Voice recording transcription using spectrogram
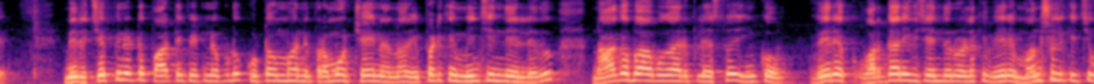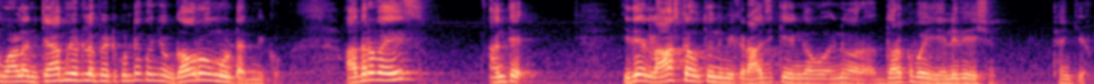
మీరు చెప్పినట్టు పార్టీ పెట్టినప్పుడు కుటుంబాన్ని ప్రమోట్ చేయను అన్నారు. ఇప్పటికీ మించిందేం లేదు. నాగబాబు గారి ప్లేస్లో ఇంకో వేరే వర్గానికి చెందిన వాళ్ళకి వేరే మనుషులకి ఇచ్చి వాళ్ళని క్యాబినెట్లో పెట్టుకుంటే కొంచెం గౌరవంగా ఉంటుంది మీకు. అదర్వైజ్ అంతే. ఇదే లాస్ట్ అవుతుంది మీకు రాజకీయంగా దొరకబోయే ఎలివేషన్. Thank you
